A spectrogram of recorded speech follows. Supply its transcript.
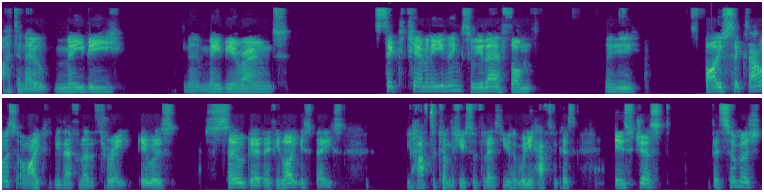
I don't know, maybe, you know, maybe around 6 p.m. in the evening. So we left from maybe five, six hours. Or I could have been there for another three. It was so good. And if you like your space, you have to come to Houston for this. You really have to because it's just there's so much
